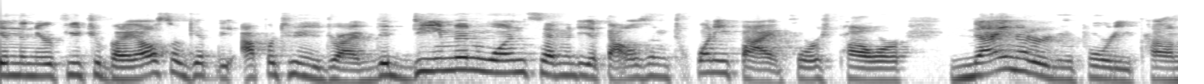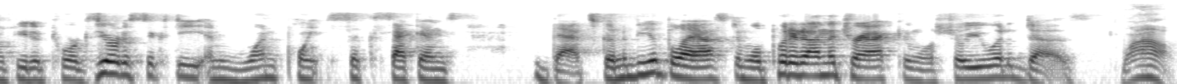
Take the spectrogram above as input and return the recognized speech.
in the near future, but I also get the opportunity to drive the Demon 170, 1025 horsepower, 940 pound feet of torque, 0 to 60 in 1.6 seconds. That's going to be a blast, and we'll put it on the track and we'll show you what it does. Wow.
